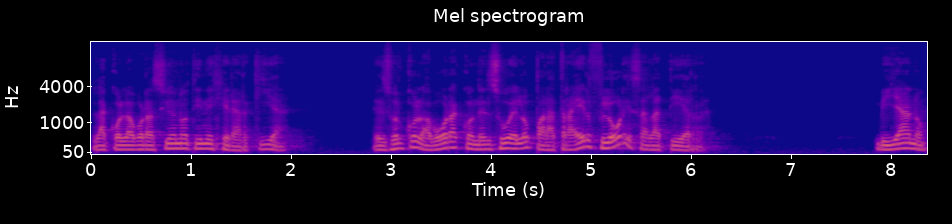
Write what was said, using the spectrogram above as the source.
La colaboración no tiene jerarquía. El sol colabora con el suelo para traer flores a la tierra. Villano,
